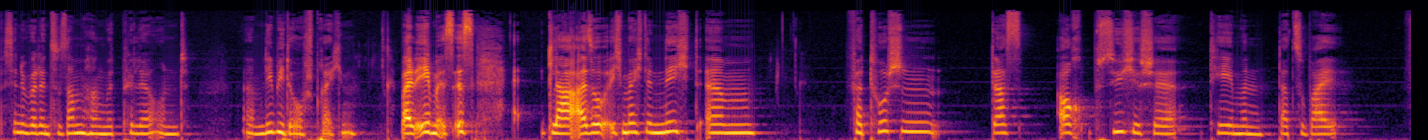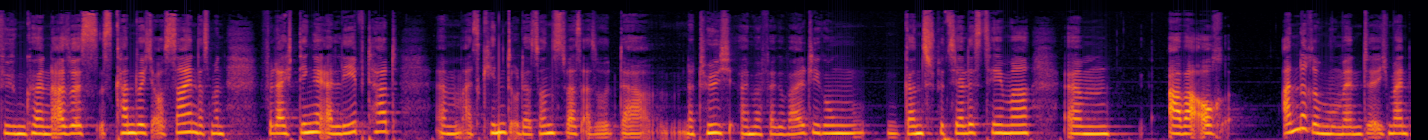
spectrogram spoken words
bisschen über den Zusammenhang mit Pille und ähm, Libido sprechen. Weil eben, es ist, klar, also ich möchte nicht ähm, vertuschen, dass auch psychische Themen dazu bei fügen können. Also es, es kann durchaus sein, dass man vielleicht Dinge erlebt hat ähm, als Kind oder sonst was. Also da natürlich einmal Vergewaltigung, ein ganz spezielles Thema, ähm, aber auch andere Momente. Ich meine,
